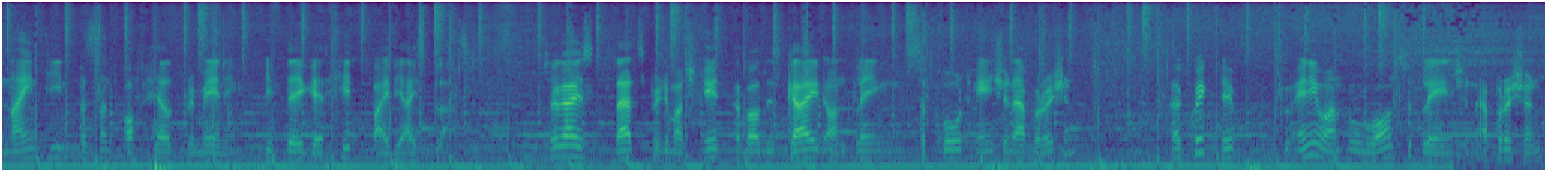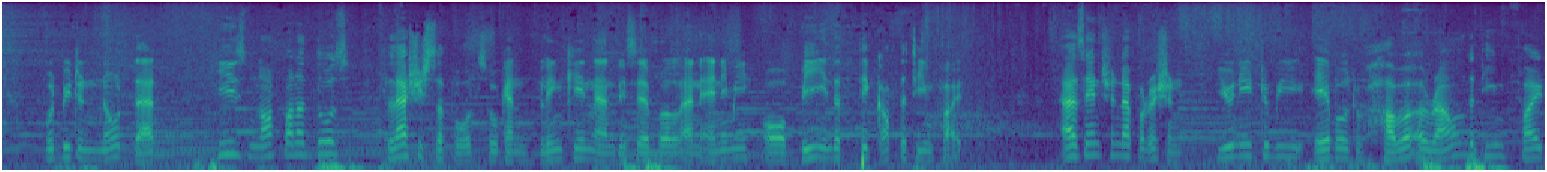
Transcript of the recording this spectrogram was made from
19% of health remaining if they get hit by the Ice Blast. So guys, that's pretty much it about this guide on playing support Ancient Apparition. A quick tip to anyone who wants to play Ancient Apparition would be to note that he is not one of those flashy supports who can blink in and disable an enemy or be in the thick of the team fight. As Ancient Apparition, you need to be able to hover around the team fight,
